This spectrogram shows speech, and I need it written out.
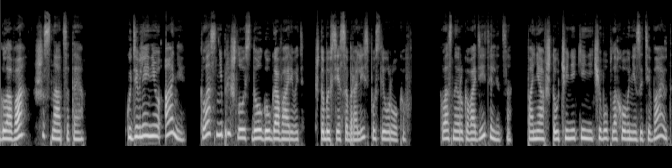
Глава 16 К удивлению Ани, класс не пришлось долго уговаривать, чтобы все собрались после уроков. Классная руководительница, поняв, что ученики ничего плохого не затевают,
